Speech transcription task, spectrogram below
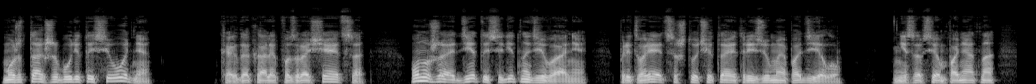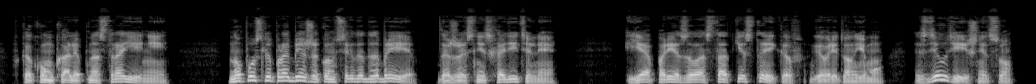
может, так же будет и сегодня. Когда Калеб возвращается, он уже одет и сидит на диване, притворяется, что читает резюме по делу. Не совсем понятно, в каком Калеб настроении, но после пробежек он всегда добрее, даже снисходительнее. «Я порезал остатки стейков», — говорит он ему. «Сделать яичницу?»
